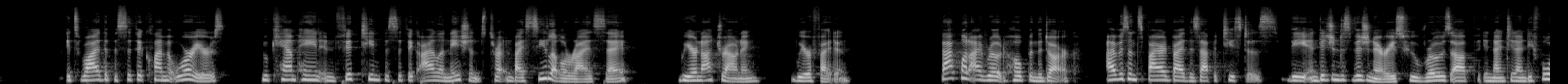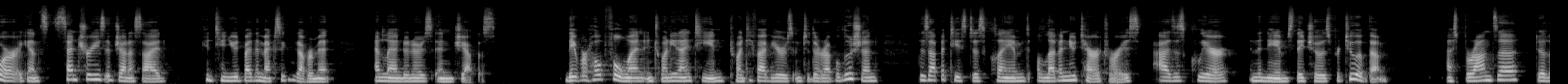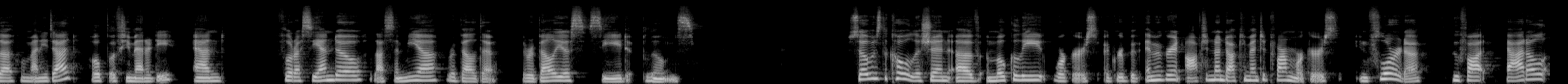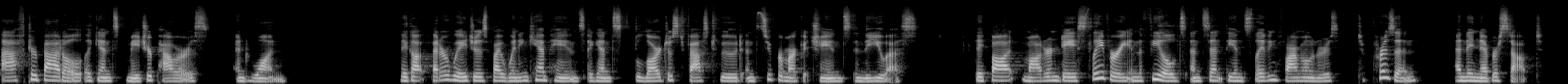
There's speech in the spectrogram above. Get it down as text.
It's why the Pacific Climate Warriors, who campaign in 15 Pacific Island nations threatened by sea level rise, say, We are not drowning, we are fighting. Back when I wrote Hope in the Dark, I was inspired by the Zapatistas, the indigenous visionaries who rose up in 1994 against centuries of genocide continued by the Mexican government and landowners in Chiapas. They were hopeful when, in 2019, 25 years into their revolution, the Zapatistas claimed 11 new territories, as is clear in the names they chose for two of them Esperanza de la Humanidad, Hope of Humanity, and Floreciendo la Semilla Rebelde, the rebellious seed blooms. So is the coalition of Immokalee workers, a group of immigrant, often undocumented farm workers in Florida who fought battle after battle against major powers and won. They got better wages by winning campaigns against the largest fast food and supermarket chains in the US. They fought modern day slavery in the fields and sent the enslaving farm owners to prison, and they never stopped.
